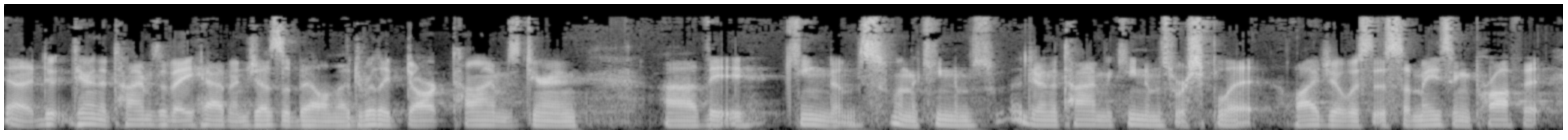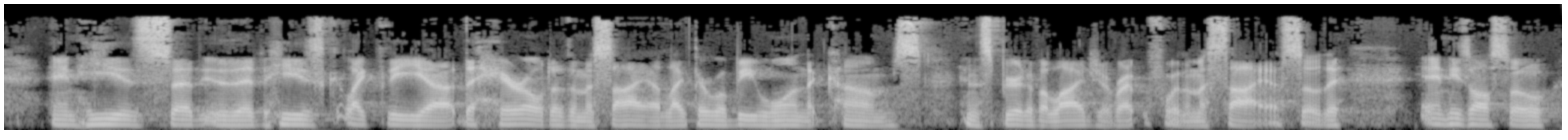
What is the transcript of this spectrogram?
uh, during the times of Ahab and Jezebel and the really dark times during uh, the kingdoms when the kingdoms during the time the kingdoms were split. Elijah was this amazing prophet, and he is said that he's like the uh, the herald of the Messiah. Like there will be one that comes in the spirit of Elijah right before the Messiah. So the and he's also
